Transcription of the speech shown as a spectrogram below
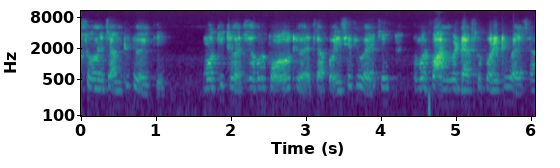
सोन्याची अंगठी ठेवायची. मोती ठेवायची समोर पोळो ठेवायचा पैसे ठेवायचे समोर पानवडा सुपारी ठेवायचा.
